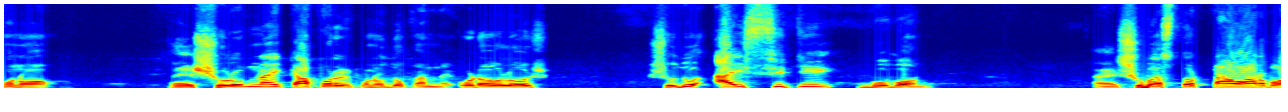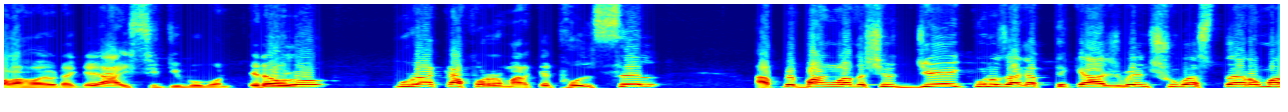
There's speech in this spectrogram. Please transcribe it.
কোনো শোরুম নাই, কাপড়ের কোনো দোকান নাই। ওটা হলো শুধু আইসিটি ভুবন। সুবাস্ত টাওয়ার বলা হয় ওটাকে আইসিটি ভবন। এটা হলো পুরা কাপড়ের মার্কেট হোলসেল আপনি বাংলাদেশের যে কোনো জায়গার থেকে আসবেন সুবাস্ত অ্যারোমা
